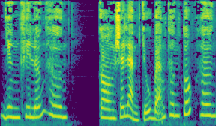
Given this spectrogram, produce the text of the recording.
Nhưng khi lớn hơn, con sẽ làm chủ bản thân tốt hơn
